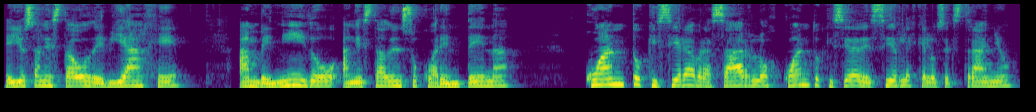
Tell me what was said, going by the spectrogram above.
Ellos han estado de viaje, han venido, han estado en su cuarentena. Cuánto quisiera abrazarlos, cuánto quisiera decirles que los extraño,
